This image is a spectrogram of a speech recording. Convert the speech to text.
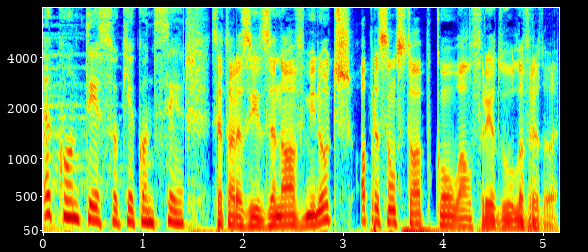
Aconteça o que acontecer. 7 horas e 19 minutos, Operação Stop com o Alfredo Lavrador.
